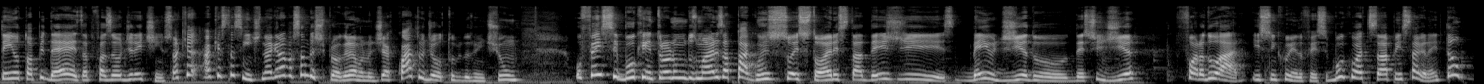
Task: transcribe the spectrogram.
tem o top 10, dá pra fazer o direitinho. Só que a questão é a seguinte: na gravação deste programa, no dia 4 de outubro de 2021, o Facebook entrou num dos maiores apagões de sua história, está desde meio-dia deste dia fora do ar. Isso incluindo Facebook, WhatsApp e Instagram. Então,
